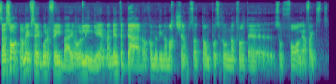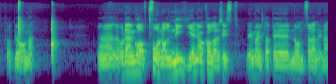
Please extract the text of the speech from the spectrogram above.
Sen saknar de i och för sig både Friberg och Lindgren, men det är inte där de kommer vinna matchen. Så att de positionerna tror jag inte är så farliga faktiskt att bli av med. Eh, och den gav 2,09 när jag kollade sist. Det är möjligt att det är någon förändring där,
